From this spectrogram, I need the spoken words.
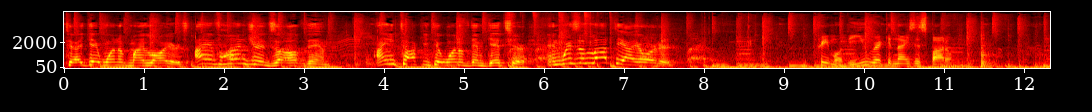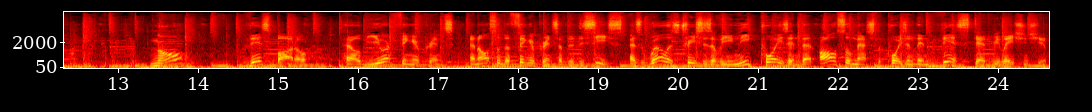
till I get one of my lawyers. I have hundreds of them. I ain't talking till one of them gets here. And where's the latte I ordered? Primo, do you recognize this bottle? No? This bottle held your fingerprints and also the fingerprints of the deceased, as well as traces of a unique poison that also matched the poison in this dead relationship.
